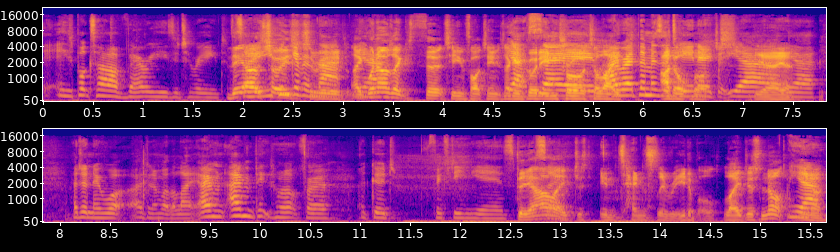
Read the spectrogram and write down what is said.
his books are very easy to read. They so are you so can easy give to him read. that. Like when. I was like 13, 14, it's like a good intro to like. I read them as a teenager. yeah, yeah, yeah. I don't know what I don't know what they're like. I haven't, I haven't picked one up for a, a good fifteen years. They are so- like just intensely readable, like just not Yeah, you know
